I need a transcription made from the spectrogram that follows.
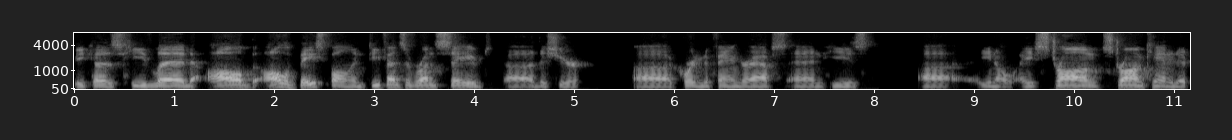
because he led all all of baseball in defensive runs saved uh, this year, uh, according to Fangraphs, and he's uh, you know a strong strong candidate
